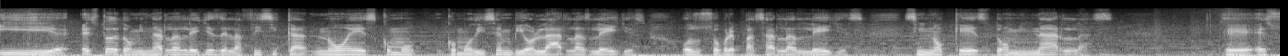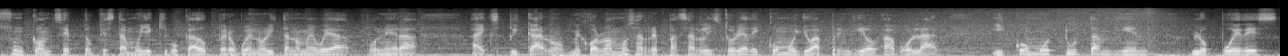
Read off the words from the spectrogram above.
y esto de dominar las leyes de la física no es como, como dicen violar las leyes o sobrepasar las leyes, sino que es dominarlas. Eh, eso es un concepto que está muy equivocado, pero bueno, ahorita no me voy a poner a, explicarlo. Mejor vamos a repasar la historia de cómo yo aprendí a volar y cómo tú también lo puedes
